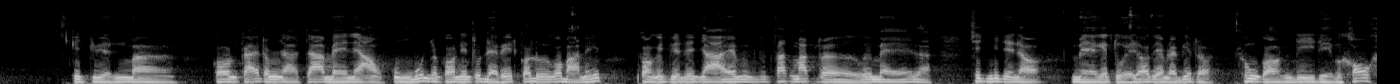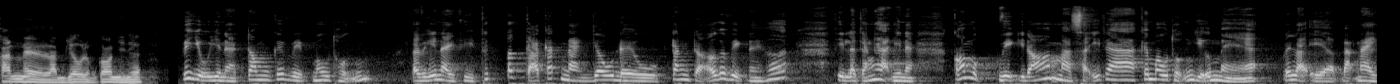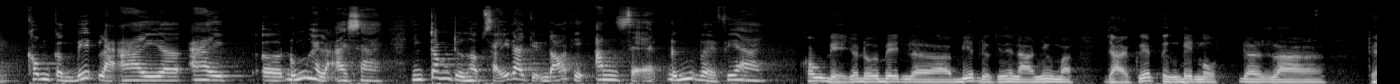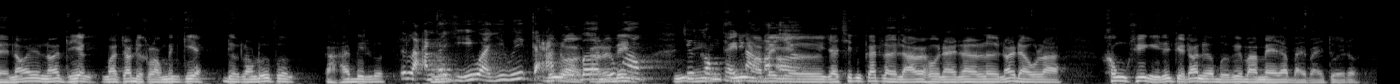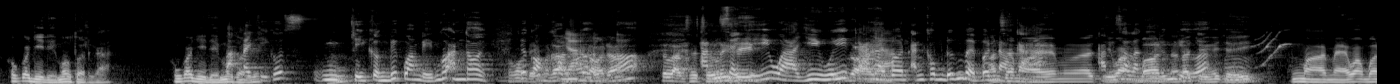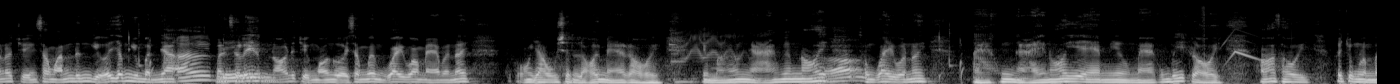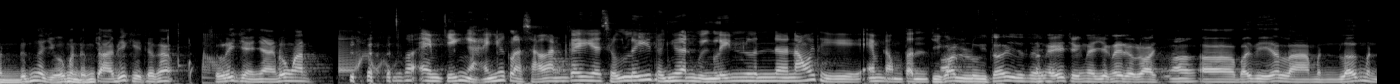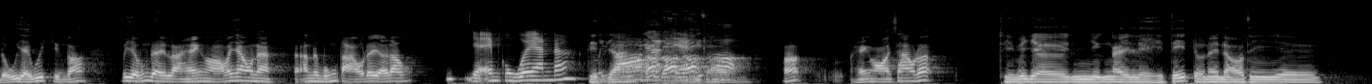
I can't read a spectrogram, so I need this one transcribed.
Cái chuyện mà con cái trong nhà, cha mẹ nào cũng muốn cho con nên tốt đẹp hết, Có đôi có bạn hết. Còn cái chuyện ở nhà em thắc mắc rồi, ở với mẹ là xích mít này nọ. Mẹ cái tuổi đó thì em đã biết rồi, Không còn gì để mà khó khăn hay là làm dâu làm con gì nữa. Ví dụ như nè, trong cái việc mâu thuẫn, tại vì cái này thì thích tất cả các nàng dâu đều trăn trở cái việc này hết. Thì là chẳng hạn như nè, có một việc gì đó mà xảy ra cái mâu thuẫn giữa mẹ với lại à, bạn này, không cần biết là ai à, ai ờ, đúng hay là ai sai nhưng trong trường hợp xảy ra chuyện đó thì anh sẽ đứng về phía ai? Không để cho đôi bên là biết được như thế nào Nhưng mà giải quyết từng bên một là- thể nói nói riêng mà cho được lòng bên kia được lòng đối phương cả hai bên luôn. Tức là anh phải dĩ hòa vi quý cả đúng đôi bên cả đôi đúng bên. không? Chứ nhưng, không thể nhưng nào mà bây ờ, giờ dạ xin cắt lời là hồi này là lời nói đầu là không suy nghĩ đến chuyện đó nữa bởi vì bà mẹ đã 77 tuổi rồi không có gì để mâu thuẫn cả không có gì để mâu bạn thuẫn này chỉ có chỉ cần biết quan điểm của anh thôi Quan chứ còn đó, không có rồi đó. đó. Tức là anh sẽ xử anh lý sẽ dĩ hòa vi quý Đúng cả rồi. hai bên anh không đứng về bên anh nào sẽ cả. mời em ờ, chị Anh qua sẽ là một người bên đứng nói giữa. chuyện với chị. Ừ. anh mời mẹ qua bên nói chuyện xong ảnh đứng giữa giống như mình nha. Mình đi. xử lý mình nói nói chuyện mọi người xong cái mình quay qua mẹ mình nói con dâu xin lỗi mẹ rồi nhưng mà nó ngại không dám nói. Xong quay qua nói mẹ không ngại nói với em nhưng mà mẹ cũng biết rồi. Đó thôi. Nói chung là mình đứng ở giữa mình đừng cho ai biết gì trơn á. Xử lý nhẹ nhàng đúng không anh không có em chỉ ngại nhất là sợ anh cái xử lý tự như anh quyền linh linh nói thì em đồng tình. Chỉ có lùi tới anh nghĩ chuyện này dừng đây được rồi. Ờ, bởi vì là mình lớn mình đủ giải quyết chuyện đó. Bây giờ vấn đề là hẹn hò với nhau nè. Anh ở vũng tàu đây ở đâu? Dạ em cùng quê anh đó. Tiền giang đó đó, Đó. đó. đó hẹn hò sao đó? Thì bây giờ những ngày lễ tết đồ này nọ thì ờ,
